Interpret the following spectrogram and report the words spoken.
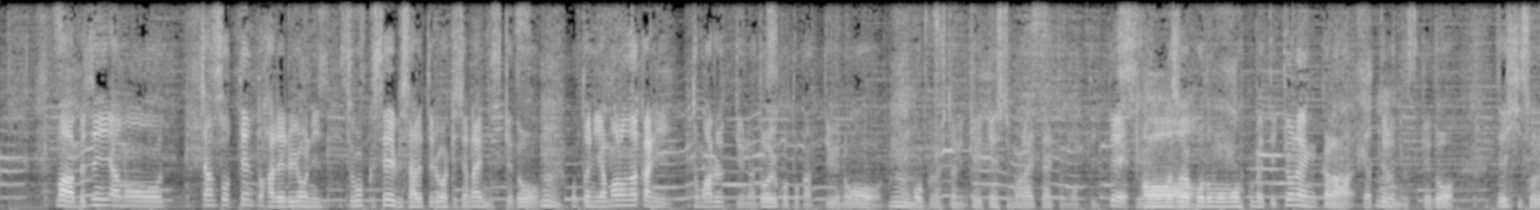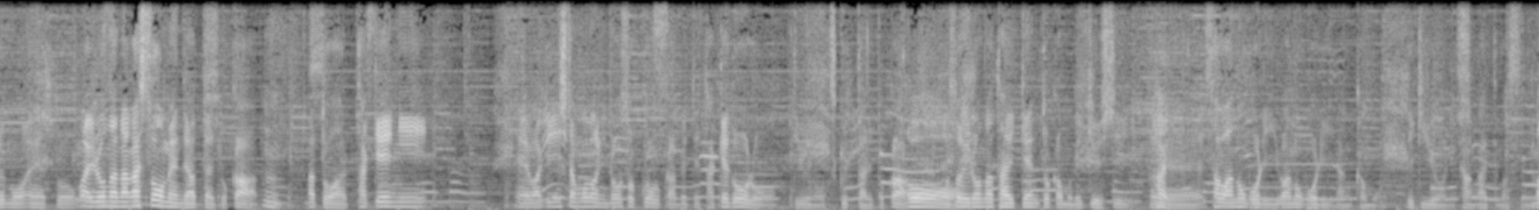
まあ、別に、あのちゃんとテント張れるようにすごく整備されてるわけじゃないんですけど、うん。本当に山の中に泊まるっていうのはどういうことかっていうのを、うん。多くの人に経験してもらいたいと思っていて、あまあ、それは子ー供も含めて去年からやってるんですけど、ぜひそれも、えーとまあ、いろんな流しそうめんであったりとかうん。あとは竹に、えー輪切りにしたものにろうそくを浮かべて竹灯籠っていうのを作ったりとか。そういういろんな体験とかもできるし、はい。えー沢登り、岩登りなんかもできるように考えてますんで、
